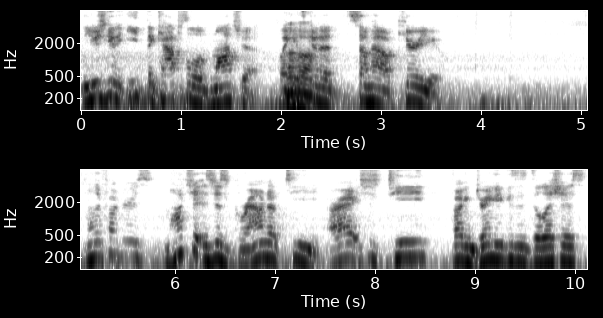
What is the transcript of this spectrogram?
You're just gonna eat the capsule of matcha, like Uh-huh. it's gonna somehow cure you. Motherfuckers, matcha is just ground up tea. All right, it's just tea. If I can drink it because it's delicious,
